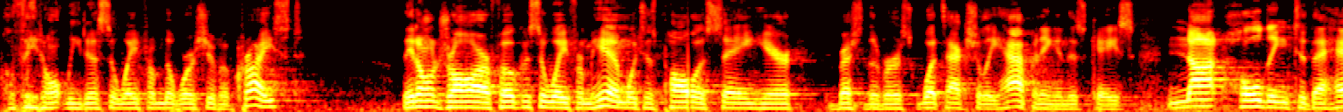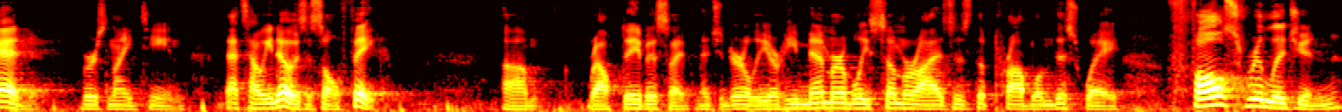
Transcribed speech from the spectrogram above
Well, they don't lead us away from the worship of Christ. They don't draw our focus away from Him, which is Paul is saying here, the rest of the verse, what's actually happening in this case, not holding to the head, verse 19. That's how he knows it's all fake. Um, Ralph Davis, I mentioned earlier, he memorably summarizes the problem this way false religion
